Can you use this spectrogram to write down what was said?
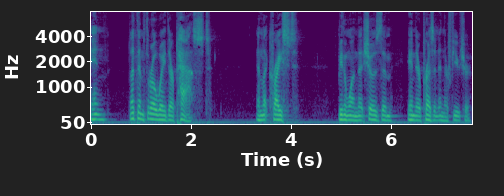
and let them throw away their past, and let Christ be the one that shows them in their present and their future.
